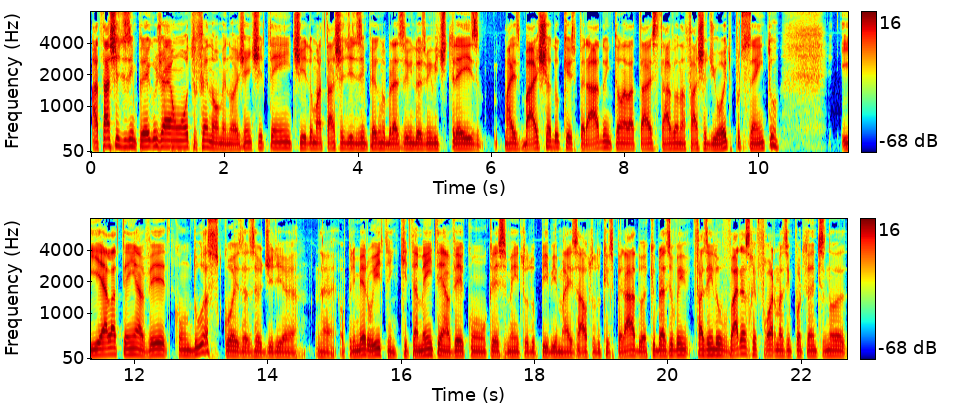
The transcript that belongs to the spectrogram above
A taxa de desemprego já é um outro fenômeno. A gente tem tido uma taxa de desemprego no Brasil em 2023 mais baixa do que o esperado, então ela está estável na faixa de 8%. E ela tem a ver com duas coisas, eu diria. Né? O primeiro item, que também tem a ver com o crescimento do PIB mais alto do que esperado, é que o Brasil vem fazendo várias reformas importantes no,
